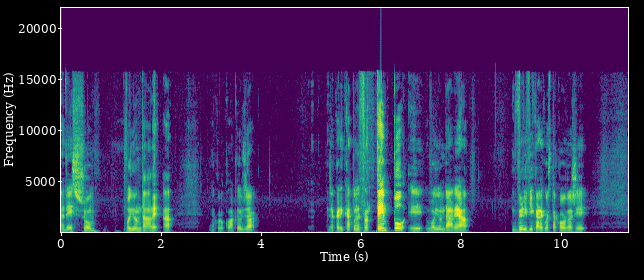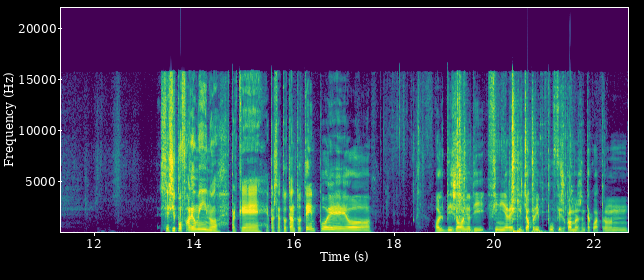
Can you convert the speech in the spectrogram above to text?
adesso voglio andare a eccolo qua che ho già, ho già caricato nel frattempo e voglio andare a verificare questa cosa se se si può fare o meno perché è passato tanto tempo e ho ho il bisogno di finire il gioco di Puffy su Commodore 64 non,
